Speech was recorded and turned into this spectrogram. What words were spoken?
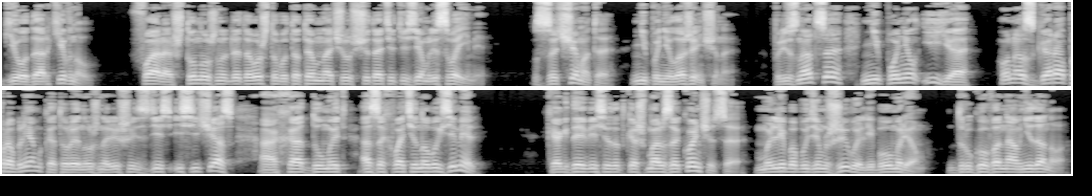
Геодар кивнул. «Фара, что нужно для того, чтобы тотем начал считать эти земли своими?» «Зачем это?» — не поняла женщина. «Признаться, не понял и я. У нас гора проблем, которые нужно решить здесь и сейчас, а Хат думает о захвате новых земель. Когда весь этот кошмар закончится, мы либо будем живы, либо умрем. Другого нам не дано.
